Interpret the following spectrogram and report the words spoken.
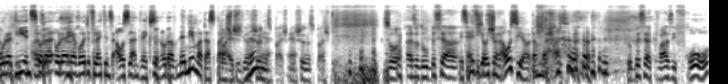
Oder, die ins, also, oder, oder er wollte vielleicht ins Ausland wechseln. Oder ne, nehmen wir das Beispiel. Beispiel ne? Schönes Beispiel, ja. schönes Beispiel. So, also du bist ja... Jetzt helfe ich euch schon ja, aus hier. du bist ja quasi froh,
